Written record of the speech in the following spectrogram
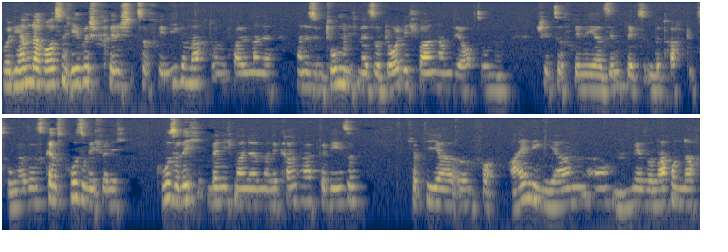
Und die haben daraus eine hebephrene Schizophrenie gemacht und weil meine, meine Symptome nicht mehr so deutlich waren, haben sie auch so eine Schizophrenia simplex in Betracht gezogen. Also das ist ganz gruselig, wenn ich, gruselig, wenn ich meine, meine Krankenakte lese ich habe die ja äh, vor einigen Jahren äh, mir so nach und nach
